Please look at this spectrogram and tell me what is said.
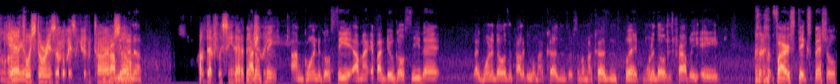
Oh, Yeah, man. Toy Story is always a good time. I'm probably so gonna. I'll definitely see that eventually. I don't think I'm going to go see it. I might, if I do go see that, like one of those would probably be with my cousins or some of my cousins. But one of those is probably a Fire Stick special.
